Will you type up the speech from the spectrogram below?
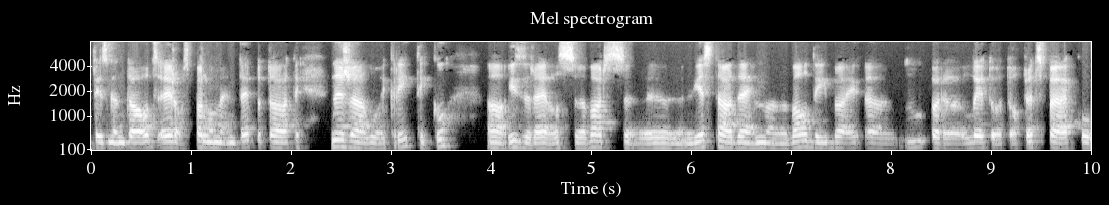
Diezgan daudz Eiropas parlamenta deputāti nežēloja kritiku uh, Izraels varas iestādēm, valdībai nu, par lietoto pretspēku,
